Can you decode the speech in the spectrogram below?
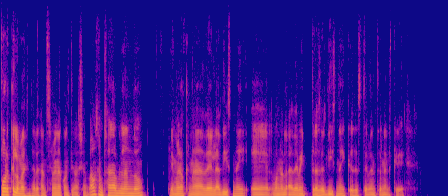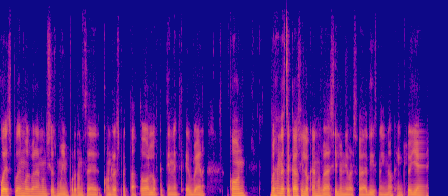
porque lo más interesante se viene a continuación. Vamos a empezar hablando primero que nada de la Disney, eh, bueno, la D23 de Disney, que es este evento en el que pues podemos ver anuncios muy importantes con respecto a todo lo que tiene que ver con, pues en este caso si lo queremos ver así, el universo de Disney, ¿no? Que incluye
